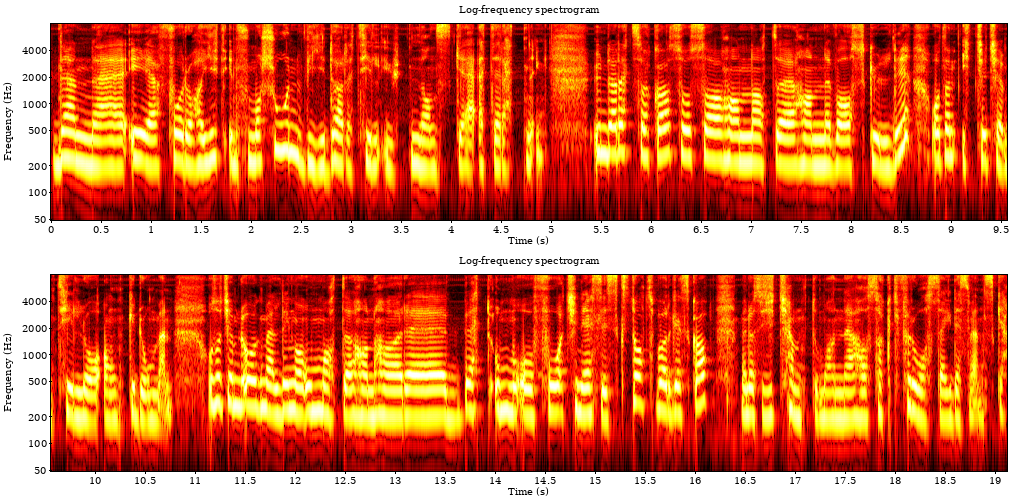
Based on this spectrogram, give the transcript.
den er for å ha gitt informasjon videre til utenlandske etterretning. Under rettssaka så sa han at han var skyldig, og at han ikke kommer til å anke dommen. Og Så kommer det òg meldinger om at han har bedt om å få kinesisk statsborgerskap statsborgerskap, men det er ikke kjent om han har sagt fra seg det svenske.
